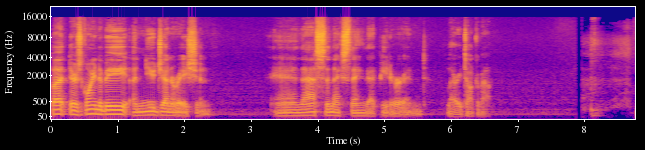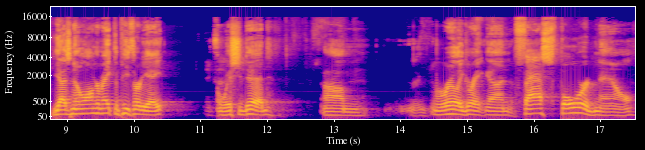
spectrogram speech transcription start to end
But there's going to be a new generation. And that's the next thing that Peter and Larry talk about. You guys no longer make the P38. I wish you did. Um, really great gun. Fast forward now,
